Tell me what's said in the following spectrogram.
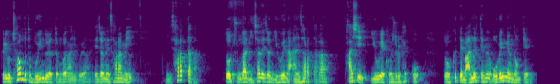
그리고 처음부터 무인도였던 건 아니고요. 예전에 사람이 이 살았다가 또 중간 2차 대전 이후에는 안 살았다가 다시 이후에 거주를 했고 또 그때 많을 때는 500명 넘게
